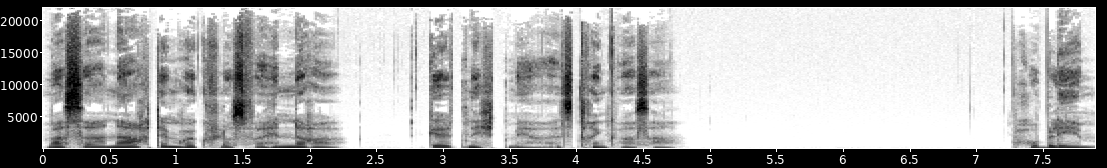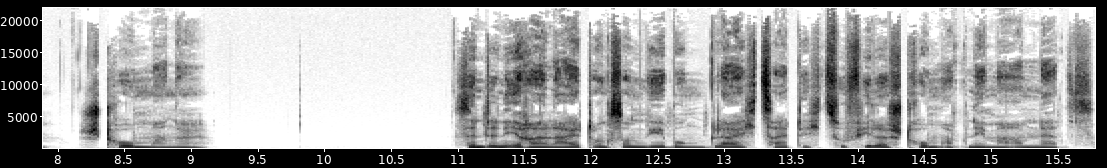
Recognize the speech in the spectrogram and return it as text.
Wasser nach dem Rückflussverhinderer gilt nicht mehr als Trinkwasser. Problem Strommangel. Sind in ihrer Leitungsumgebung gleichzeitig zu viele Stromabnehmer am Netz,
